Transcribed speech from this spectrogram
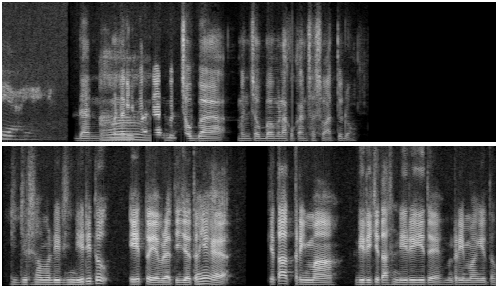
Iya iya. iya. Dan Ah. menerima dan mencoba mencoba melakukan sesuatu dong. Jujur sama diri sendiri tuh itu ya berarti jatuhnya kayak kita terima diri kita sendiri gitu ya, menerima gitu.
